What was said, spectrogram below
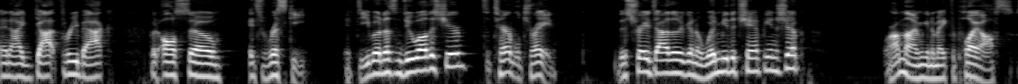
and I got three back but also it's risky. If Deebo doesn't do well this year, it's a terrible trade. This trade's either going to win me the championship or I'm not even going to make the playoffs.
